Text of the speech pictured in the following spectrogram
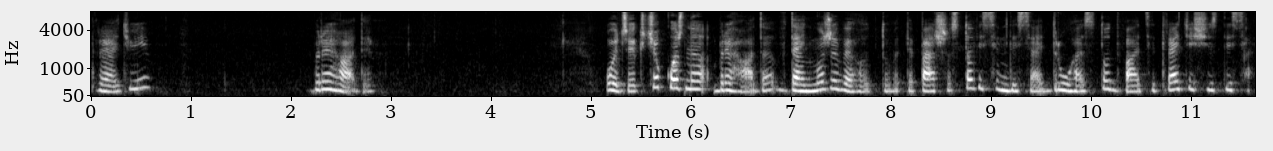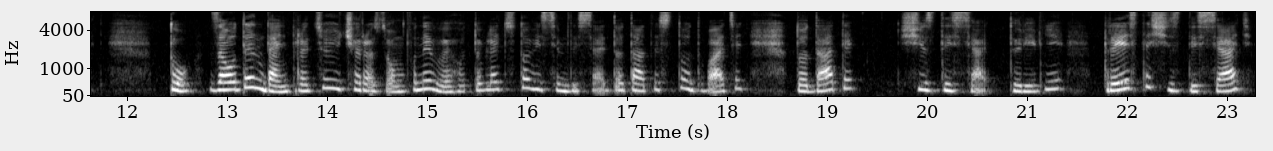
Третьої бригади. Отже, якщо кожна бригада в день може виготовити перша 180, друга 120, третя 60, то за один день, працюючи разом, вони виготовлять 180, додати 120, додати 60, дорівнює 360,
